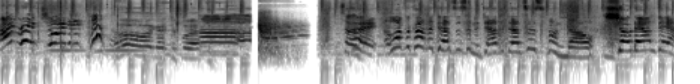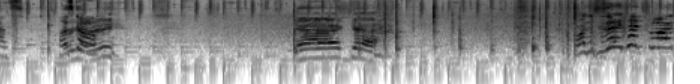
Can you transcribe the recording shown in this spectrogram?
I'm really enjoying it. Oh, I got your foot. Uh, so Wait, a leprechaun that dances and a dad that dances? Oh no. Showdown dance. Let's Here we go. go. Ready? Yeah, yeah. Oh, this is an intense one.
